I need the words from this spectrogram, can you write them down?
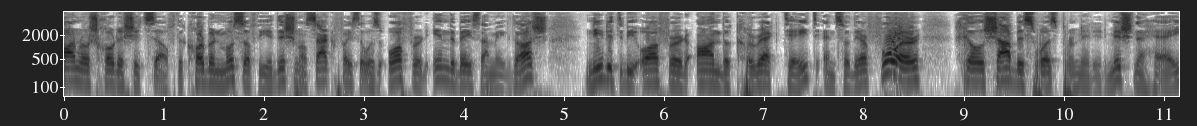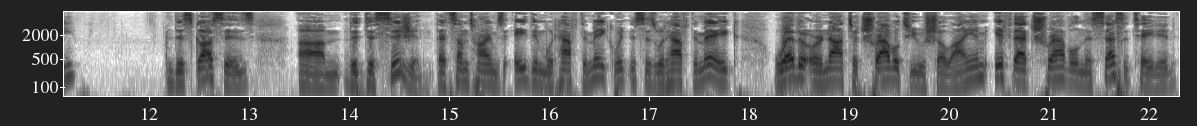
on Rosh Chodesh itself. The korban musaf, the additional sacrifice that was offered in the Beis Hamikdash, needed to be offered on the correct date, and so therefore Chilul Shabbos was permitted. Mishnah Hay discusses um, the decision that sometimes Adim would have to make, witnesses would have to make, whether or not to travel to Yerushalayim, if that travel necessitated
